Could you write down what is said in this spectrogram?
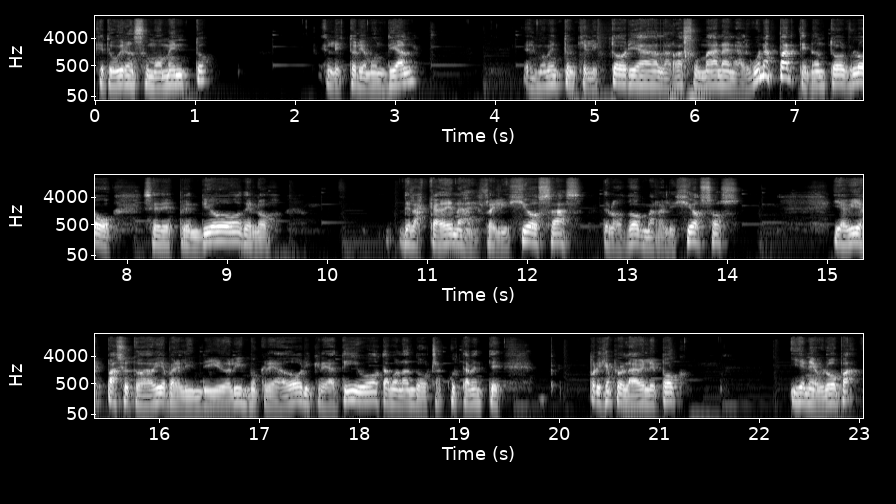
que tuvieron su momento en la historia mundial. el momento en que la historia, la raza humana, en algunas partes, no en todo el globo, se desprendió de, los, de las cadenas religiosas, de los dogmas religiosos, y había espacio todavía para el individualismo creador y creativo. Estamos hablando justamente, por ejemplo, la Belle Époque y en Europa.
